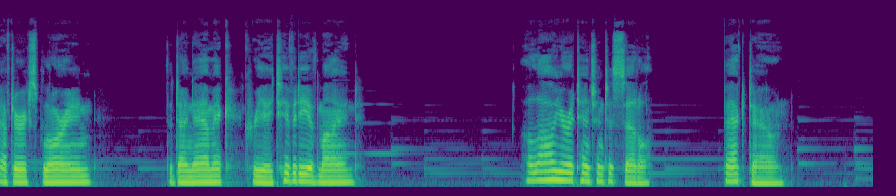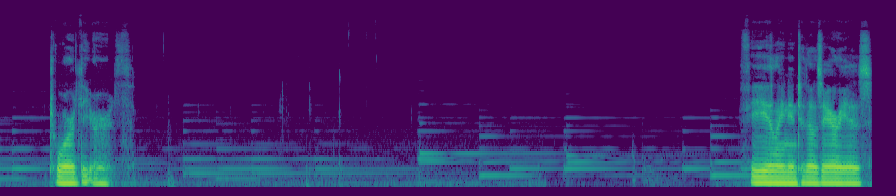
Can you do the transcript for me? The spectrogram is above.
after exploring the dynamic creativity of mind, allow your attention to settle back down toward the earth. Feeling into those areas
